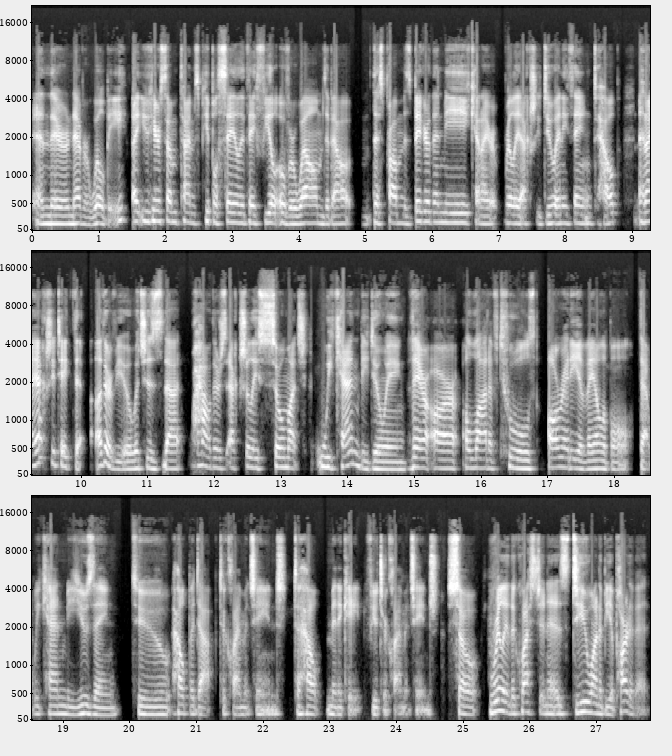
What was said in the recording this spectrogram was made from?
and there never will be. Uh, you hear sometimes people say that they feel overwhelmed about this problem is bigger than me. Can I really actually do anything to help? And I actually take the other view, which is that, wow, there's actually so much we can be doing. There are a lot of tools already available that we can be using to help adapt to climate change, to help mitigate future climate change. So, really, the question is do you want to be a part of it?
